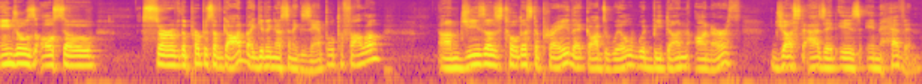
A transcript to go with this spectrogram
Angels also serve the purpose of God by giving us an example to follow. Um, Jesus told us to pray that God's will would be done on earth just as it is in heaven.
